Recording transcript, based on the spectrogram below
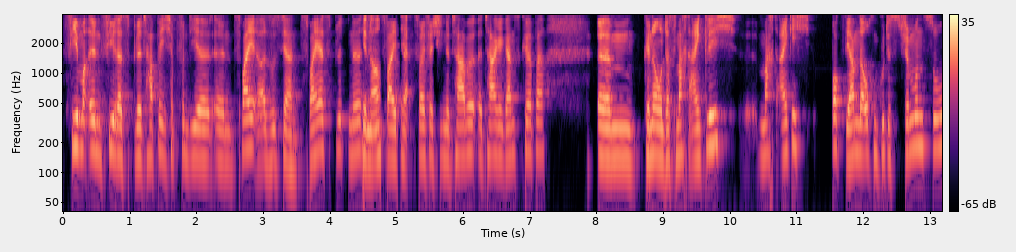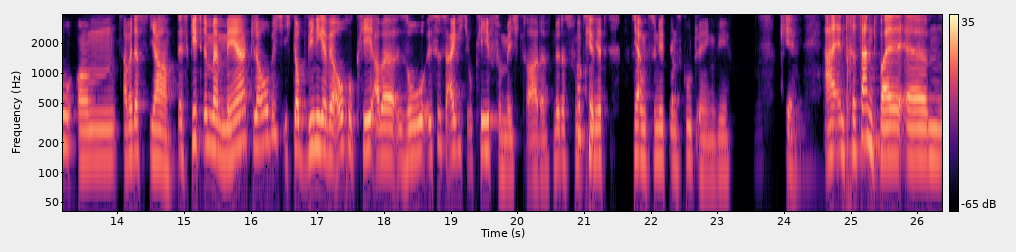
viermal 'n Vierer-Split habe ich. Ich habe von dir, äh, 'n zwei also, ist ja 'n Zweier-Split, ne? Genau, 2 T ja. 2 verschiedene Tabe äh, Tage Ganzkörper. Ähm, genau, und das macht eigentlich macht eigentlich Bock. Wir haben da auch 'n gutes Gym und so, ähm, aber das ja, es geht immer mehr, glaube ich. Ich glaube, weniger wäre auch okay, aber so ist es eigentlich okay für mich grade, ne? Das Okay. funktioniert das Ja. funktioniert ganz gut irgendwie. Okay. Ah, interessant, weil, ähm,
